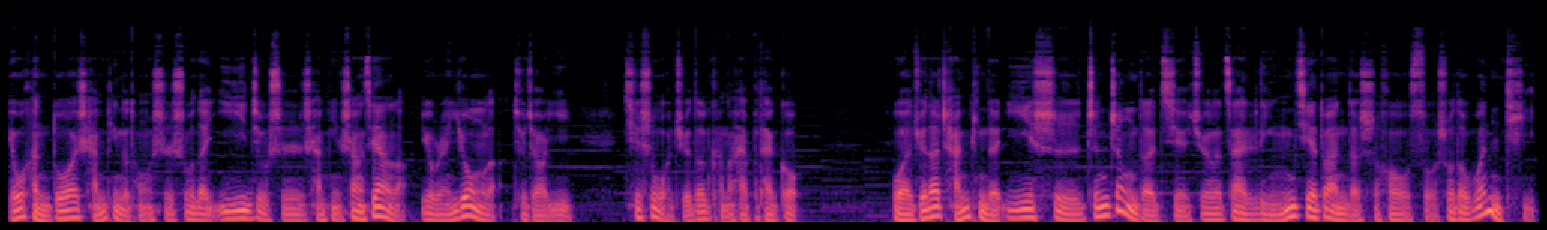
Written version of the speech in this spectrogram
有很多产品的同事说的一就是产品上线了，有人用了就叫一，其实我觉得可能还不太够。我觉得产品的一是真正的解决了在零阶段的时候所说的问题，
